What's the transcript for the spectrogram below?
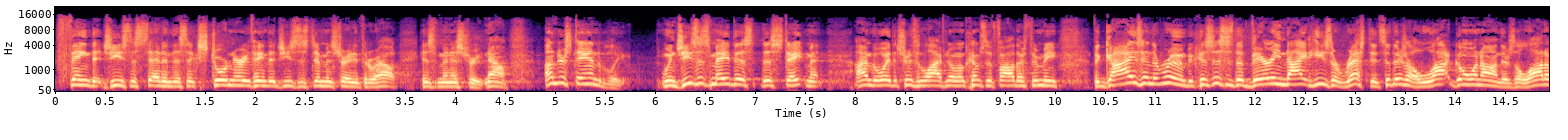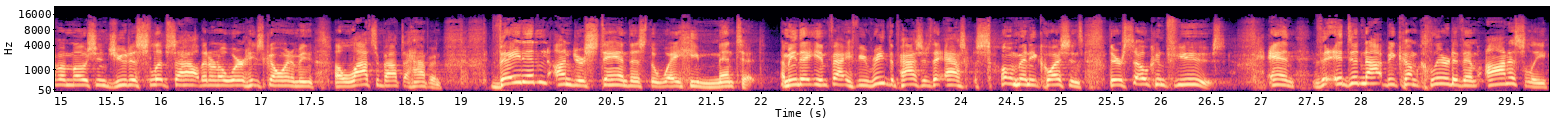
thing that Jesus said and this extraordinary thing that Jesus demonstrated throughout his ministry. Now, understandably, when Jesus made this, this statement, I'm the way, the truth, and life, no one comes to the Father through me, the guys in the room, because this is the very night he's arrested, so there's a lot going on. There's a lot of emotion. Judas slips out. They don't know where he's going. I mean, a lot's about to happen. They didn't understand this the way he meant it. I mean, they, in fact, if you read the passage, they ask so many questions. They're so confused. And it did not become clear to them, honestly,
